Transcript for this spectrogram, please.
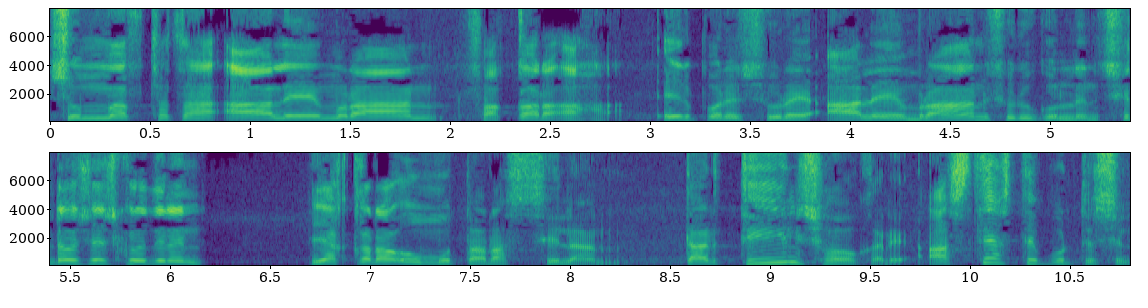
সুম্মাফতাহ আল ইমরান ফাকার আহা এরপরে সুরে আল ইমরান শুরু করলেন। সেটাও শেষ করে দিলেন। ইয়াকরা ও মোতারাসিলান তার তিল সহকারে আস্তে আস্তে পড়তেছেন।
